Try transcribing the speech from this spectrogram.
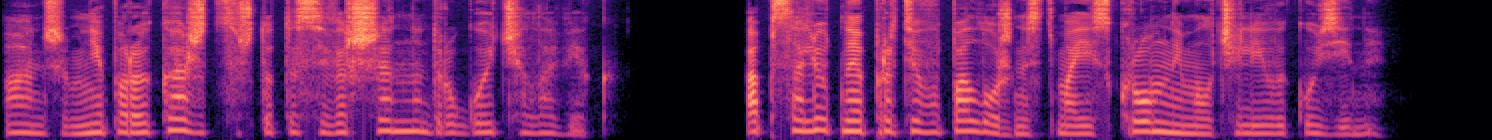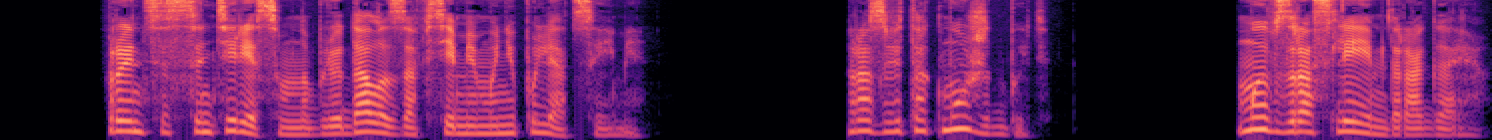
«Анжи, мне порой кажется, что ты совершенно другой человек. Абсолютная противоположность моей скромной молчаливой кузины». Фрэнсис с интересом наблюдала за всеми манипуляциями. «Разве так может быть? Мы взрослеем, дорогая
